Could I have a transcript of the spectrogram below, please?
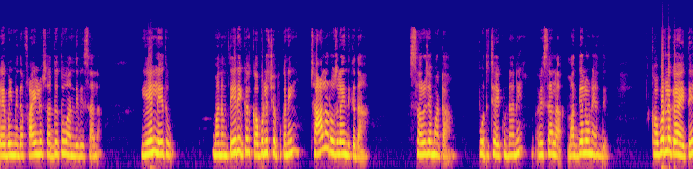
టేబుల్ మీద ఫైళ్ళు సర్దుతూ అంది విశాల. ఏం లేదు. మనం తేలిగ్గా కబుర్లు చెప్పుకొని చాలా రోజులైంది కదా. సరోజ మాట పూర్తి చేయకుండానే విశాల మధ్యలోనే అంది. కబుర్లుగా అయితే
